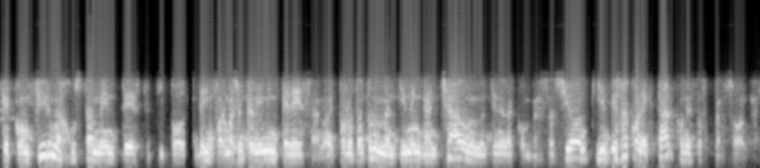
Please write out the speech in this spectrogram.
que confirma justamente este tipo de información que a mí me interesa, ¿no? Y por lo tanto me mantiene enganchado, me mantiene en la conversación y empiezo a conectar con estas personas.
